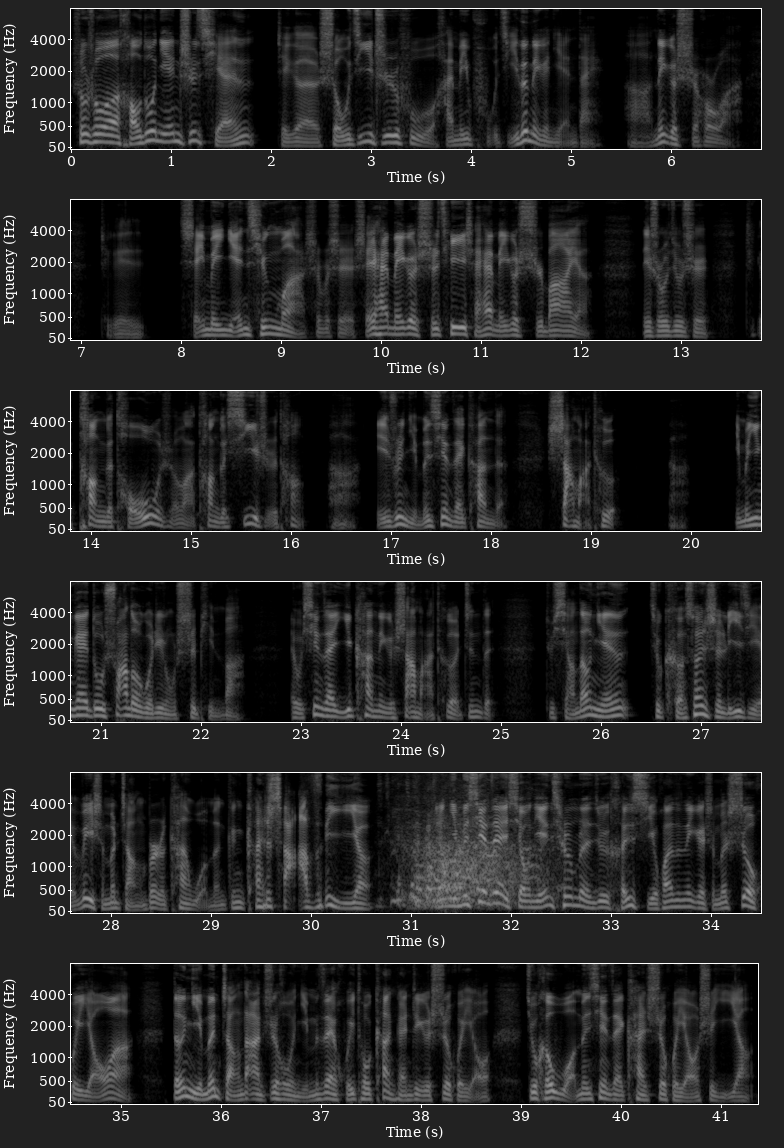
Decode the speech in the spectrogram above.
说说好多年之前，这个手机支付还没普及的那个年代啊，那个时候啊，这个谁没年轻嘛？是不是？谁还没个十七？谁还没个十八呀？那时候就是这个烫个头是吧？烫个锡纸烫啊，也就是你们现在看的杀马特啊，你们应该都刷到过这种视频吧？哎，我现在一看那个杀马特，真的就想当年，就可算是理解为什么长辈看我们跟看傻子一样。你们现在小年轻们就很喜欢的那个什么社会摇啊，等你们长大之后，你们再回头看看这个社会摇，就和我们现在看社会摇是一样。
